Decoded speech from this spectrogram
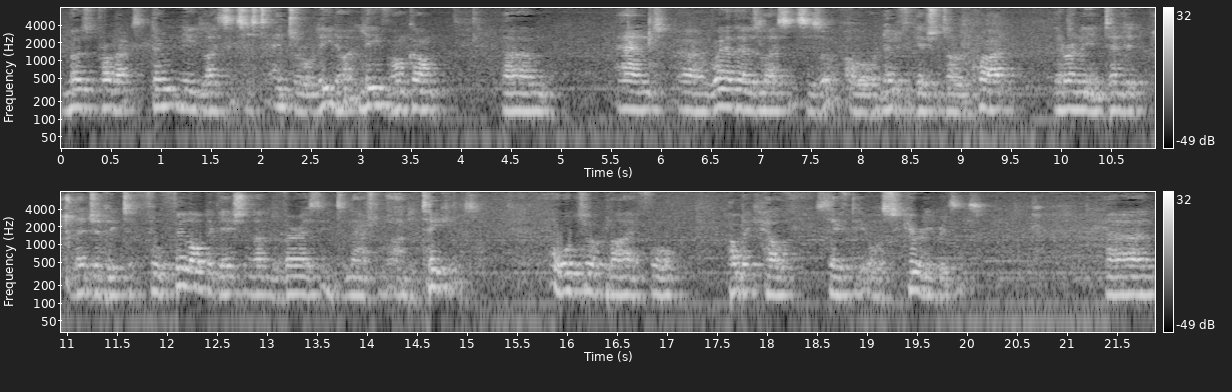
Most products don't need licenses to enter or leave Hong Kong. Um, and uh, where those licenses or, or notifications are required, they're only intended allegedly to fulfill obligations under various international undertakings or to apply for public health, safety or security reasons. Uh,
